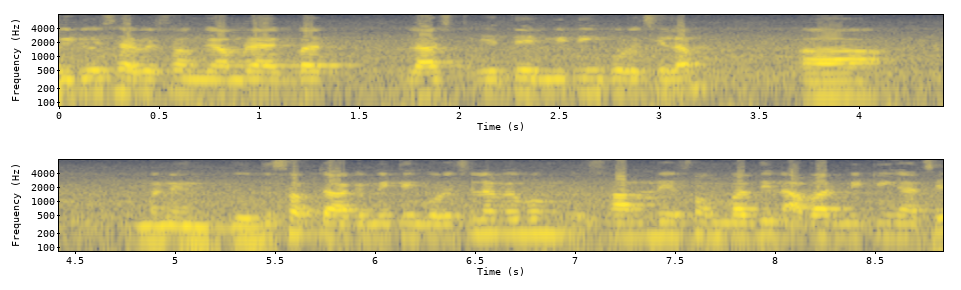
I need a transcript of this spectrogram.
বিডিও সাহেবের সঙ্গে আমরা একবার লাস্ট এতে মিটিং করেছিলাম। মানে দু সপ্তাহ আগে মিটিং করেছিলাম এবং সামনে সোমবার দিন আবার মিটিং আছে।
